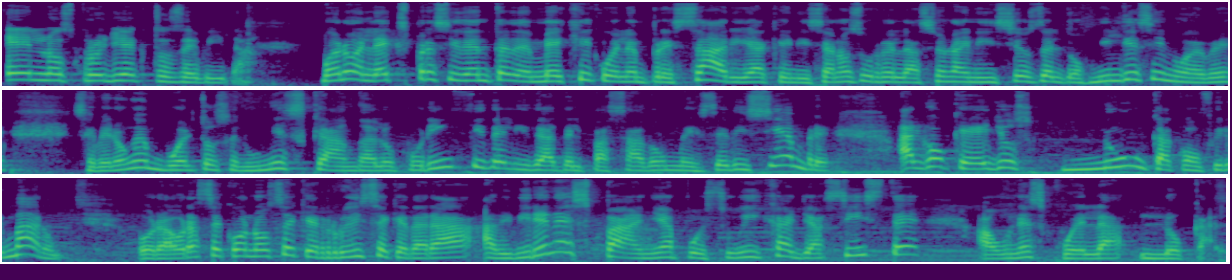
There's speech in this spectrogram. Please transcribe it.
en los proyectos de vida. Bueno, el expresidente de México y la empresaria que iniciaron su relación a inicios del 2019 se vieron envueltos en un escándalo por infidelidad del pasado mes de diciembre, algo que ellos nunca confirmaron. Por ahora se conoce que Ruiz se quedará a vivir en España, pues su hija ya asiste a una escuela local.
